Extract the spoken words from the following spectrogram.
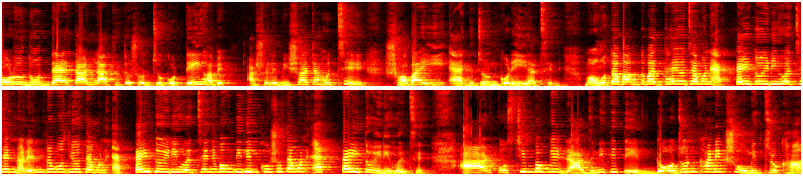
গরু দুধ দেয় তার লাথি তো সহ্য করতেই হবে। আসলে বিষয়টা হচ্ছে সবাই একজন করেই আছেন। মমতা বন্দ্যোপাধ্যায়ও যেমন একটাই তৈরি হয়েছেন, নরেন্দ্র মোদীও তেমন একটাই তৈরি হয়েছেন এবং দিলীপ ঘোষও তেমন একটাই তৈরি হয়েছেন। আর পশ্চিমবঙ্গের রাজনীতিতে ডজন খানেক সৌমিত্র খাঁ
